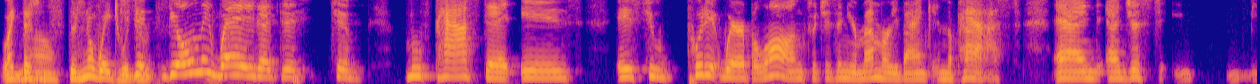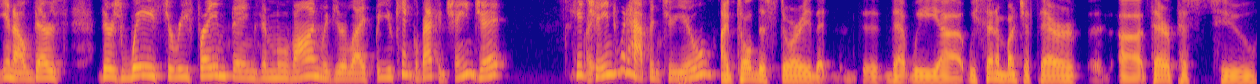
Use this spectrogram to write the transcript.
Like there's No. there's no way to the, address the only mm. way to, to to move past it is is to put it where it belongs which is in your memory bank in the past. And and just you know there's there's ways to reframe things and move on with your life but you can't go back and change it. You can't I- change what happened to you. I've told this story that that we uh, we sent a bunch of ther- uh, therapists to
